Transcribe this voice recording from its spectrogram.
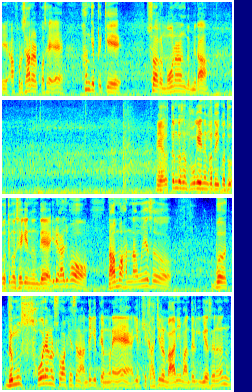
예, 앞으로 자랄 곳에 한 개밖에 수확을 못 하는 겁니다. 예, 어떤 것은 두 개 있는 것도 있고 두- 어떤 것은 세 개 있는데 이래 가지고 나무 한 나무에서 뭐 너무 소량을 수확해서는 안 되기 때문에 이렇게 가지를 많이 만들기 위해서는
